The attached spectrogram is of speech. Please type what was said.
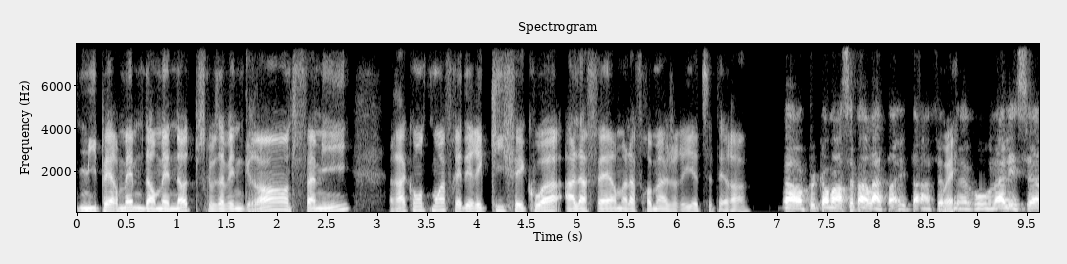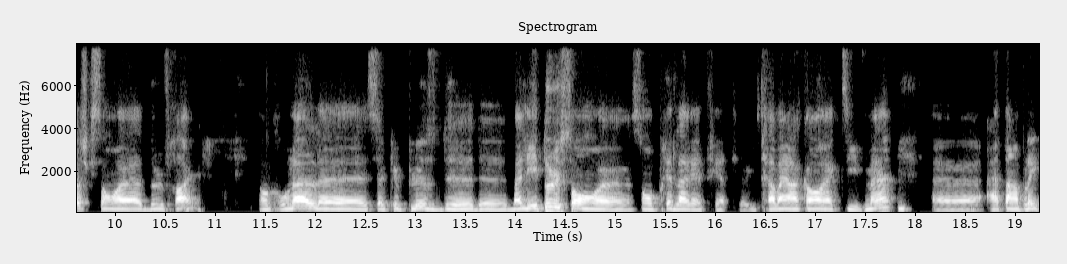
m'y perds même dans mes notes puisque vous avez une grande famille. Raconte-moi, Frédéric, qui fait quoi à la ferme, à la fromagerie, etc. Ben, on peut commencer par la tête. En fait, Ronald et Serge qui sont euh, deux frères. Donc, Ronald euh, s'occupe plus de. Ben, les deux sont, euh, sont près de la retraite. Ils travaillent encore activement à temps plein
